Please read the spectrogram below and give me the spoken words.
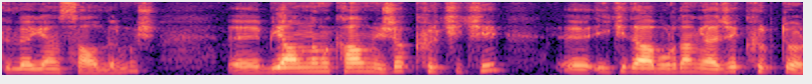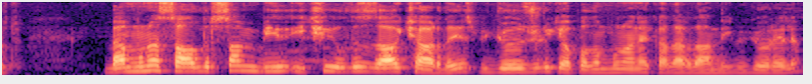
The saldırmış. E, bir anlamı kalmayacak. 42 e, 2 daha buradan gelecek 44. Ben buna saldırsam bir iki yıldız daha kardayız. Bir gözcülük yapalım. Buna ne kadar dandik bir görelim.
